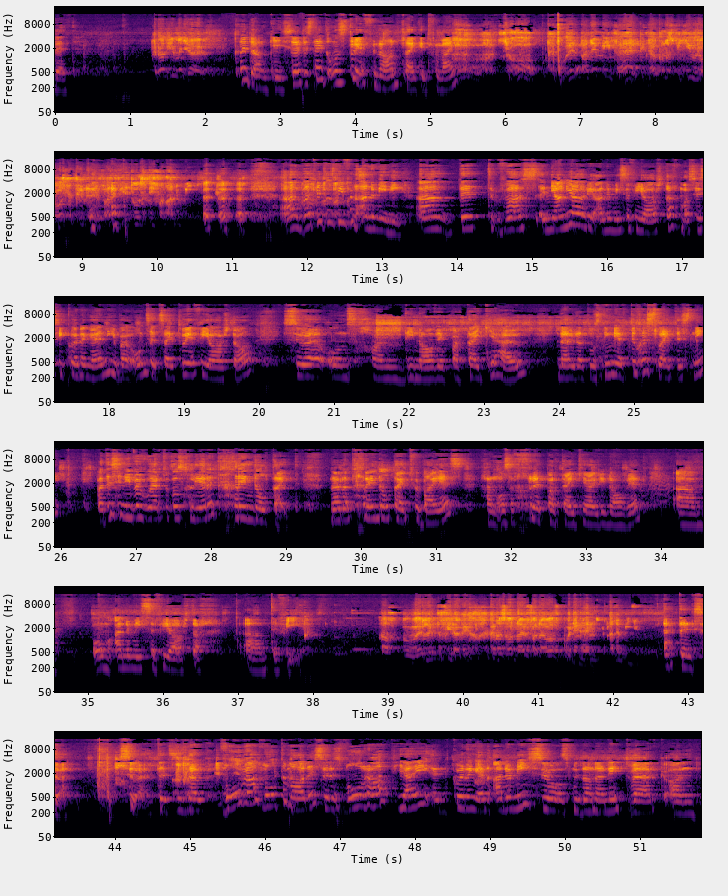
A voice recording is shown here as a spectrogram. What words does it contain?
dit? Dankie met jou. Goed, dankie. So dis net ons twee vanaand, lyk dit vir my. Ja, ek hoor Annelie werk. Nou kan ons 'n bietjie oor haar se kinders. Wat weet ons nie van Annelie? Uh wat weet ons nie van Annelie nie. Um dit was in Januarie Annelie se verjaarsdag, maar soos die koningin hier by ons het sy twee verjaarsdae. So ons gaan die naweek partytjie hou nou dat ons nie meer toegesluit is nie. Wat is die nuwe woord wat ons geleer het? Grendeltyd. Nou dat grendeltyd verby is, gaan ons 'n groot partytjie hou die naweek um om Annelie se verjaarsdag um te vier. Ag, behoorlik te veel. Ek kan ons haar nou van nou af koningin Annelie. Ek dink so. So, dit is nou Wolraad Woltemade, so dis Wolraad, jy en koningin Annelie, so ons moet dan nou net werk aan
